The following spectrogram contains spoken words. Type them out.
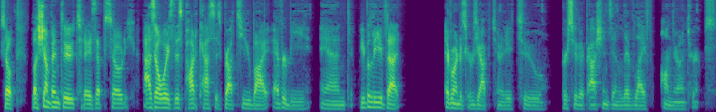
So let's jump into today's episode. As always, this podcast is brought to you by Everbee. And we believe that everyone deserves the opportunity to pursue their passions and live life on their own terms.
